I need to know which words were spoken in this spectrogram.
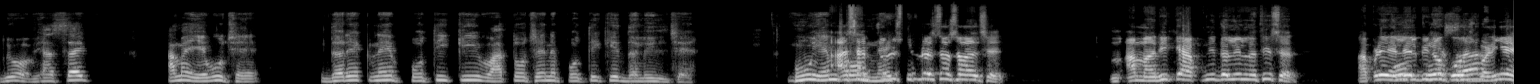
જુઓ વ્યાસ સાહેબ આમાં એવું છે દરેકને પોતીકી વાતો છે ને પોતીકી દલીલ છે હું એમ સ્ટુડન્ટ્સનો સવાલ છે આ મારી કે આપની દલીલ નથી સર આપણે એલએલબી નો કોર્સ ભણીએ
